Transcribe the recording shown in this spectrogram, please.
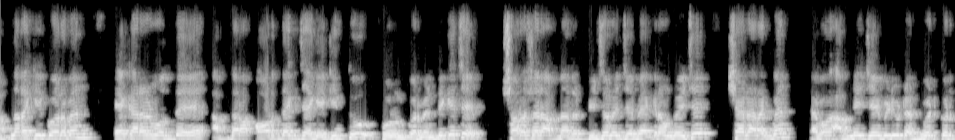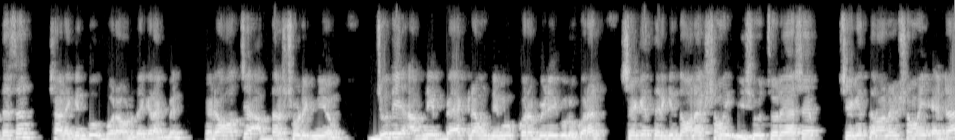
আপনারা কি করবেন? একারের মধ্যে আপনারা অর্ধেক জায়গায় কিন্তু পূরণ করবেন। ঠিক আছে? সরাসরি আপনার পিছনে যে ব্যাকগ্রাউন্ড রয়েছে, সেটা রাখবেন এবং আপনি যে ভিডিওটা ডুয়েট করতেছেন, সেটা কিন্তু উপরে অর্ধেক রাখবেন। এটা হচ্ছে আপনার সঠিক নিয়ম। যদি আপনি ব্যাকগ্রাউন্ড রিমুভ করে ভিডিওগুলো করেন, সেক্ষেত্রে কিন্তু অনেক সময় ইস্যু চলে আসে। সেক্ষেত্রে অনেক সময় এটা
